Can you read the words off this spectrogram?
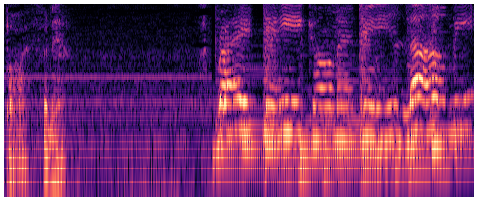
Bye for now. Write me, comment me, love me.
